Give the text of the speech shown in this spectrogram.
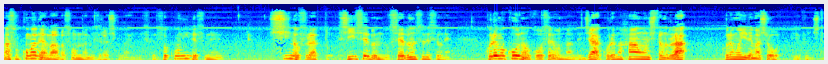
まあ、そこまではまあまあそんな珍しくないんですけど、そこにですね、C のフラット、C7 のセブンスですよね。これもコードの構成音なんで、じゃあこれの半音下のラ、これも入れましょうっていうふうにした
